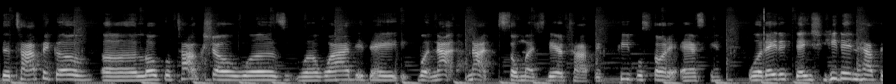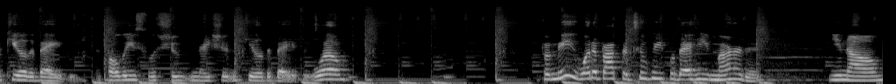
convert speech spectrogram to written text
the topic of a local talk show was, well, why did they? Well, not not so much their topic. People started asking, well, they they he didn't have to kill the baby. The police was shooting. They shouldn't kill the baby. Well, for me, what about the two people that he murdered? You know,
